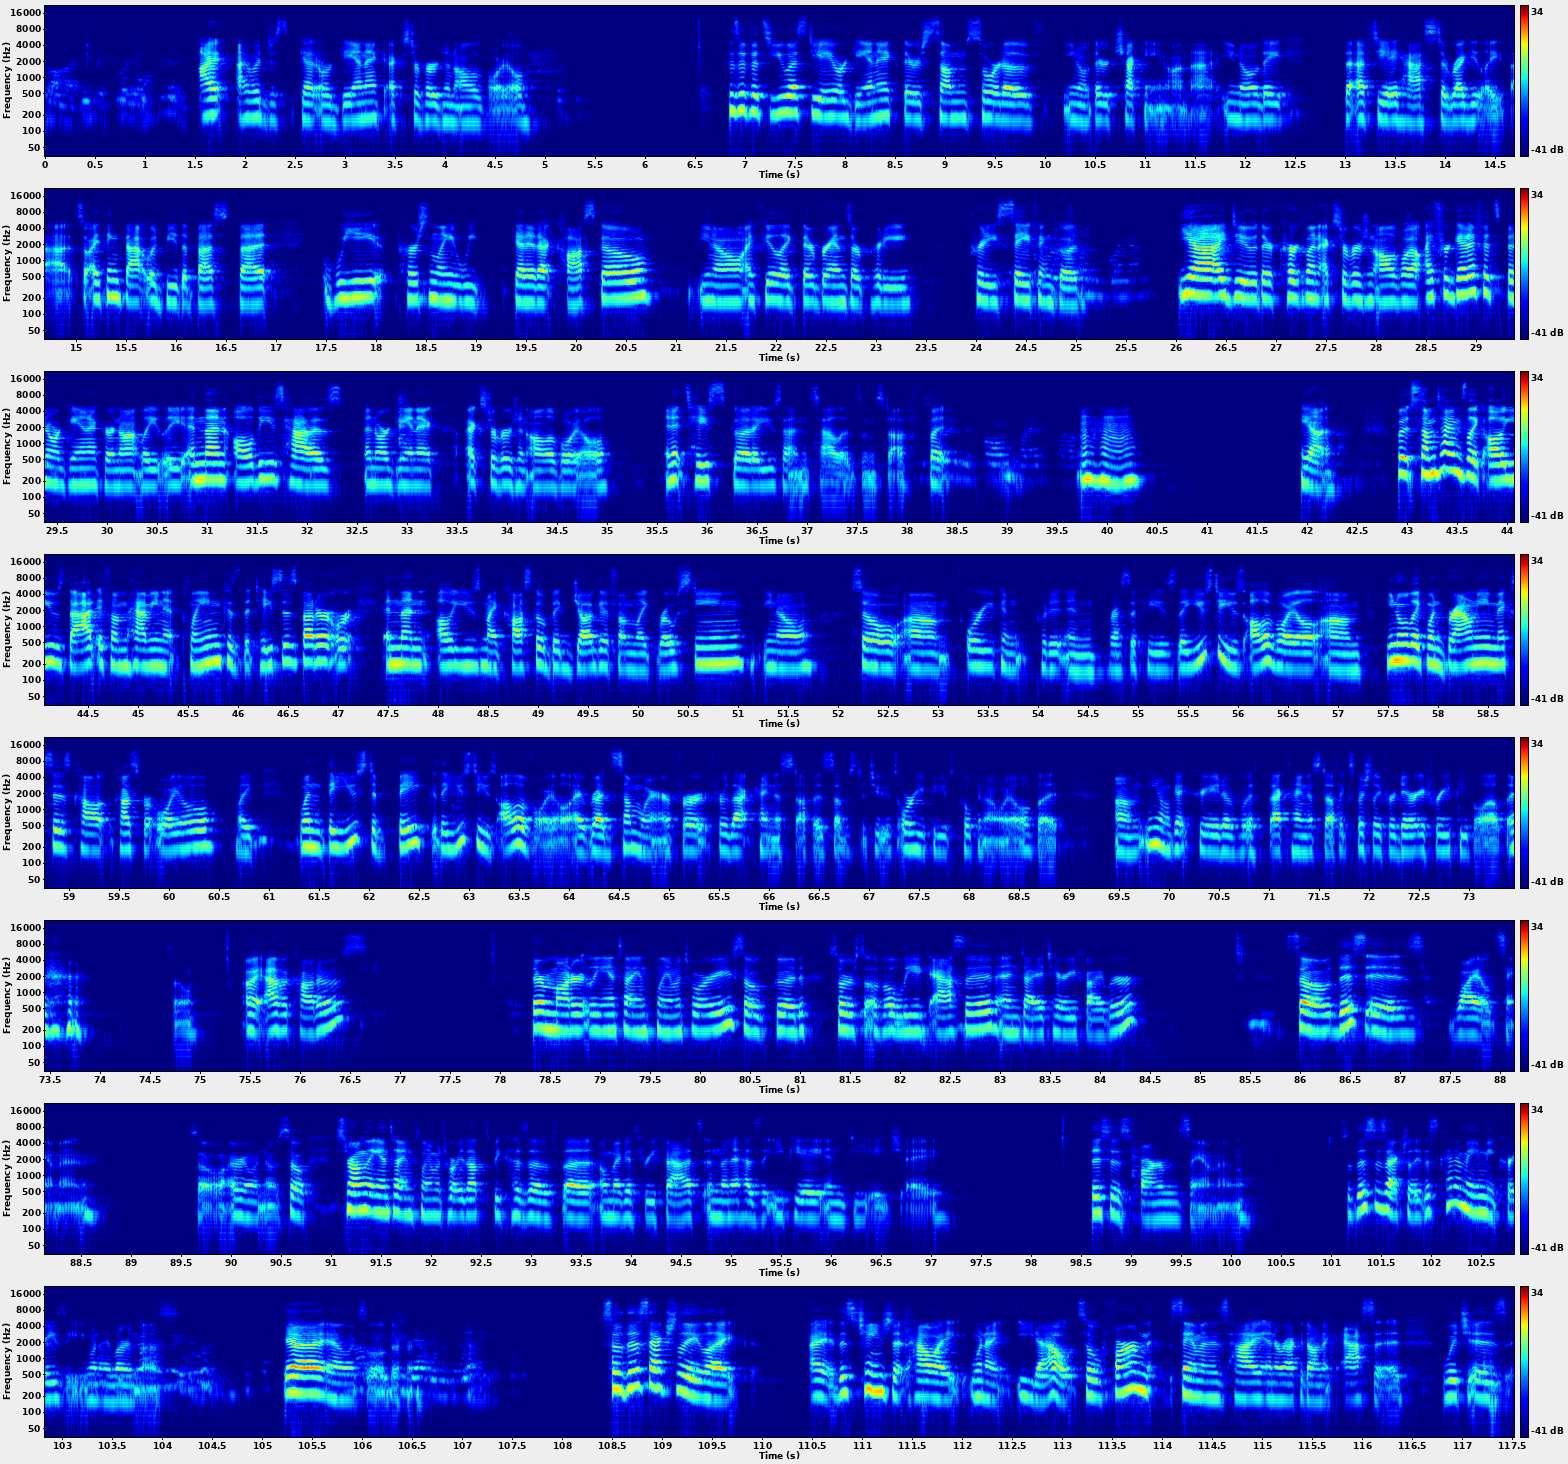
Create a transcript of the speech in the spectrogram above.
what you're getting. I I would just get organic extra virgin olive oil. Because if it's USDA organic, there's some sort of you know they're checking on that. You know they the FDA has to regulate that. So I think that would be the best bet. We personally we get it at Costco. You know I feel like their brands are pretty pretty safe and good. Yeah, I do. They're Kirkland extra virgin olive oil. I forget if it's been organic or not lately. And then Aldi's has an organic extra virgin olive oil, and it tastes good. I use that in salads and stuff. But In the tall glass bottle. mm-hmm. yeah, but sometimes like I'll use that if I'm having it plain because the taste is better, or and then I'll use my Costco big jug if I'm like roasting, you know. So, um, or you can put it in recipes. They used to use olive oil, um, you know, like when brownie mixes ca- cause for oil, like when they used to bake, they used to use olive oil. I read somewhere for for that kind of stuff as substitutes, or you could use coconut oil, but um, you know, get creative with that kind of stuff, especially for dairy free people out there. so, all right, avocados. They're moderately anti inflammatory, so good source of oleic acid and dietary fiber. So, this is wild salmon. So, everyone knows. So, strongly anti inflammatory, that's because of the omega 3 fats, and then it has the EPA and DHA. This is farm salmon. So, this is actually, this kind of made me crazy when I learned this. Yeah, yeah, it looks a little different. So this actually like I this changed it how I when I eat out. So farm salmon is high in arachidonic acid, which is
